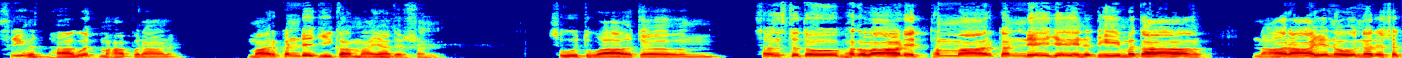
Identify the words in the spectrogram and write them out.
श्रीमद्भागवत महापुराण मार्कंडे जी का माया दर्शन। सूतवाच, संस्तुतो भगवानित्थं मार्कण्डेयेन धीमता। नारायणो नरसक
